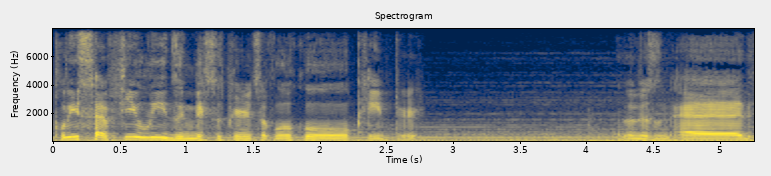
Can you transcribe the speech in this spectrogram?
Police have few leads in disappearance of local painter. And then there's an ad.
